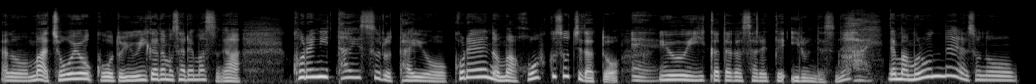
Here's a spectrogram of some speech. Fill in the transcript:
あの、まあ、徴用工という言い方もされますがこれに対する対応これへのまあ報復措置だという言い方がされているんですね。はい、でまあ無論ねその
